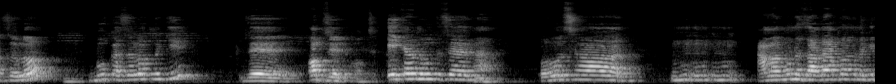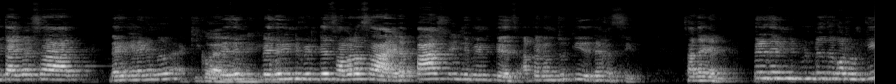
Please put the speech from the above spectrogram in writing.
আছে হলো বুক আছে হলো আপনার কি যে অবজেক্ট এই কারণে বলতেছেন হ্যাঁ। ও স্যার আমার মনে জায়গায় আপনার মনে কি তাই কয় স্যার? দেখেন এটা কিন্তু কি কয় আপনি? প্রেজেন্ট ইন্ডিপেন্ডেন্স হবে না স্যার এটা পাস্ট ইন্ডিপেন্ডেন্স আপনাকে আমি যুক্তি দেখাচ্ছি। দেখেন প্রেজেন্ট ইন্ডিপেন্ডেন্সের গঠন কি?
